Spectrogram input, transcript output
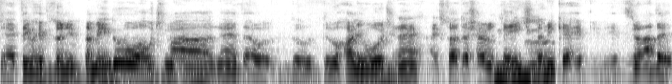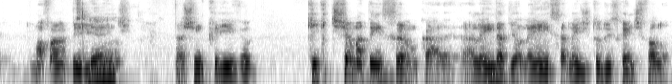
É, tem o revisionismo também do última, né, da, do, do, Hollywood, né, a história da Sharon Tate uhum. também que é revisionada de uma forma brilhante. Acho incrível. O que, que te chama a atenção, cara? Além da violência, além de tudo isso que a gente falou.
